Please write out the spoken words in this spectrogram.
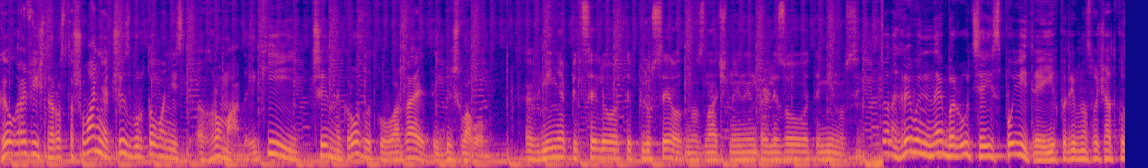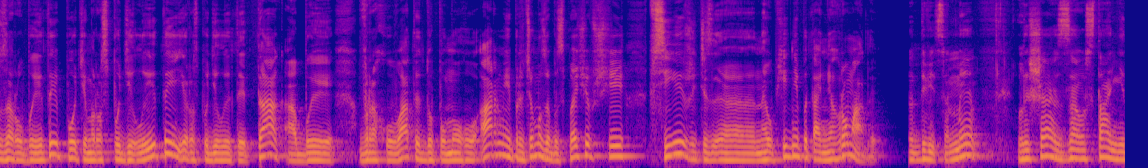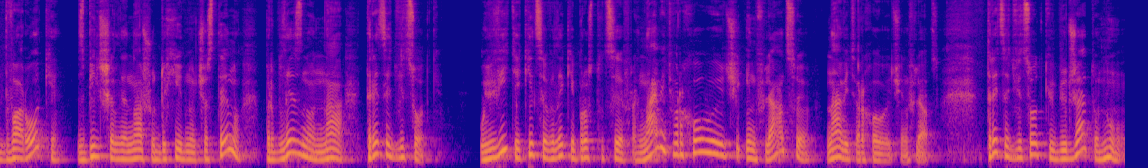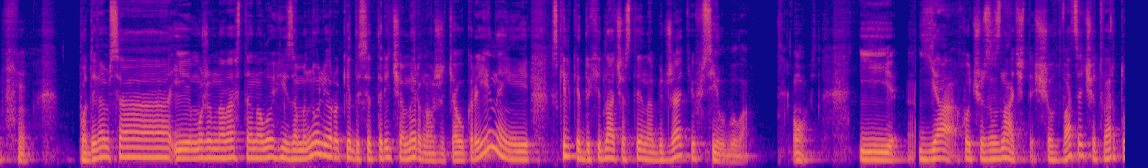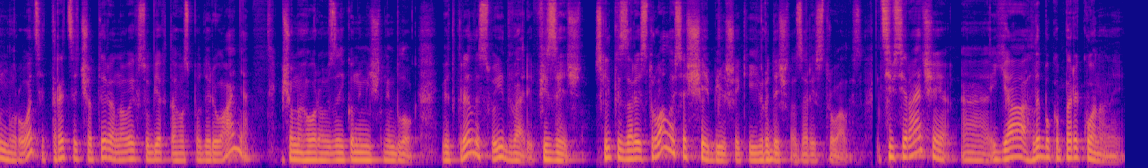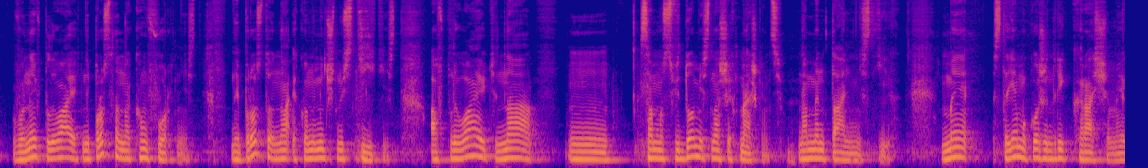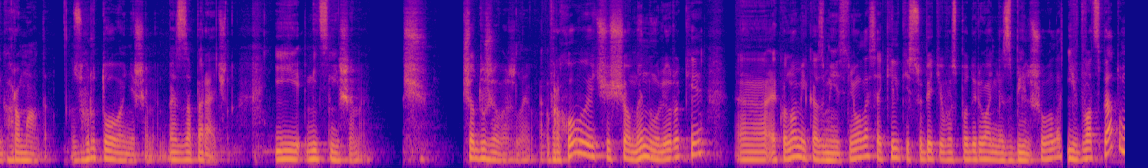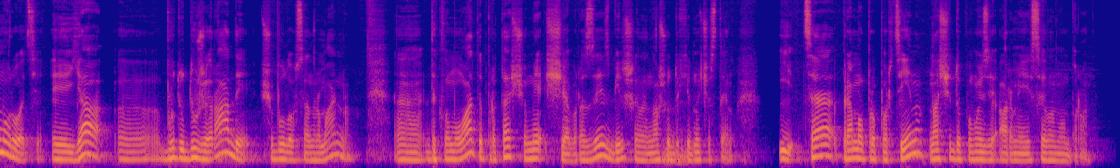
Географічне розташування чи згуртованість громади? Який чинник розвитку вважаєте більш вагомим? Вміння підсилювати плюси однозначно і нейтралізовувати мінуси. Мільйони гривень не беруться із повітря. Їх потрібно спочатку заробити, потім розподілити і розподілити так, аби врахувати допомогу армії, при цьому забезпечивши всі житті... е, необхідні питання громади. Дивіться, ми лише за останні два роки збільшили нашу дохідну частину приблизно на 30%. Уявіть, які це великі просто цифри. Навіть враховуючи інфляцію, навіть враховуючи інфляцію, 30% бюджету, ну подивимося і можемо навести аналогії за минулі роки десятиріччя мирного життя України і скільки дохідна частина бюджетів сіл була. Ось. І я хочу зазначити, що в 2024 році 34 нових суб'єкта господарювання, якщо ми говоримо за економічний блок, відкрили свої двері фізично. Скільки зареєструвалося, ще більше, які юридично зареєструвалися. Ці всі речі е, я глибоко переконаний, вони впливають не просто на комфортність, не просто на економічну стійкість, а впливають на самосвідомість наших мешканців, на ментальність їх. Ми стаємо кожен рік кращими як громада, згуртованішими, беззаперечно, і міцнішими, що- дуже важливо. Враховуючи, що минулі роки е, економіка зміцнювалася, кількість суб'єктів господарювання збільшувалася. І в 2025 році е, я е, буду дуже радий, що було все нормально, декламувати про те, що ми ще в рази збільшили нашу дохідну частину. І це прямо пропорційно нашій допомозі армії і силам оборони.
